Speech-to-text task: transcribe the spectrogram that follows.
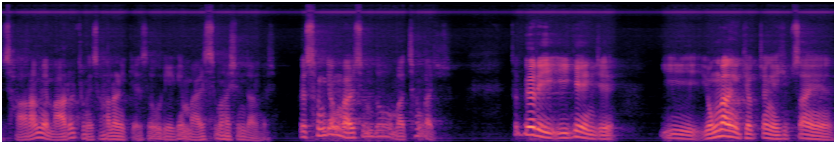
사람의 말을 통해서 하나님께서 우리에게 말씀하신다는 거죠. 그 성경 말씀도 마찬가지죠. 특별히 이게 이제 이 욕망의 격정에 휩싸인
